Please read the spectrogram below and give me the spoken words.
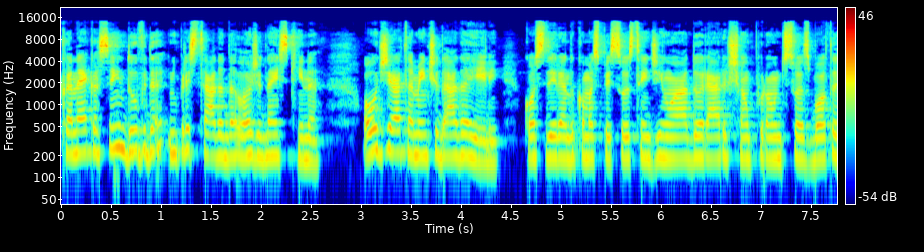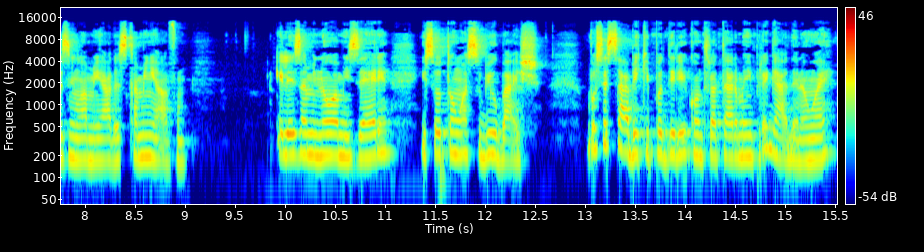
Caneca sem dúvida emprestada da loja da esquina, ou diretamente dada a ele, considerando como as pessoas tendiam a adorar o chão por onde suas botas enlameadas caminhavam. Ele examinou a miséria e soltou um assobio baixo. Você sabe que poderia contratar uma empregada, não é?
